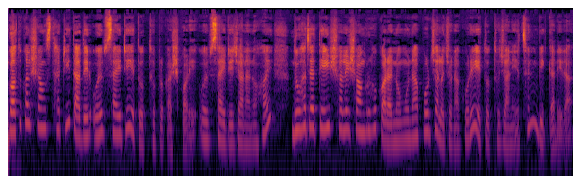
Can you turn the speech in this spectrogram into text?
গতকাল সংস্থাটি তাদের ওয়েবসাইটে এ তথ্য প্রকাশ করে। ওয়েবসাইটে জানানো হয় দু হাজার তেইশ সালে সংগ্রহ করা নমুনা পর্যালোচনা করে এ তথ্য জানিয়েছেন বিজ্ঞানীরা।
